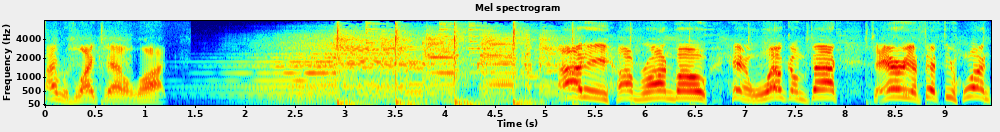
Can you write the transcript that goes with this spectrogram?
I would like that a lot. Howdy, I'm Ronbo, and welcome back to Area 51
